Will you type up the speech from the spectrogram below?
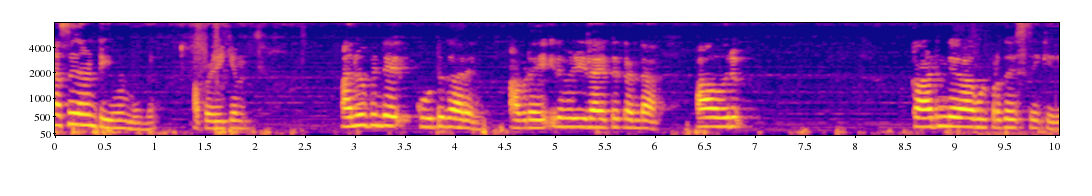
നസീറും ടീമും വന്നു. അപ്പോഴേക്കും അനൂപിന്റെ കൂട്ടുകാരൻ അവിടെ ഇടവഴിയിലായിട്ട് കണ്ട ആ ഒരു കാടിന്റെ ആ ഉൾപ്രദേശത്തേക്ക്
